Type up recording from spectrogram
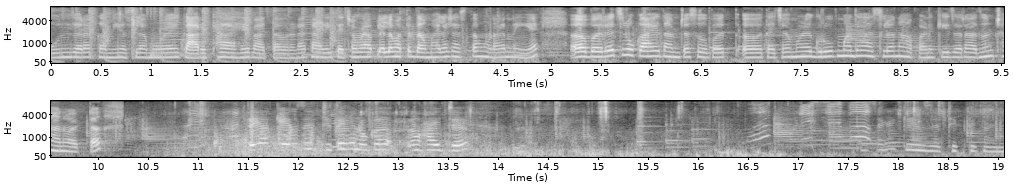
ऊन जरा कमी असल्यामुळे गारठा आहे वातावरणात आणि त्याच्यामुळे आपल्याला मात्र दमायला जास्त होणार नाही आहे बरेच लोक आहेत आमच्यासोबत त्याच्यामुळे ग्रुपमध्ये असलं ना आपण की जरा अजून छान वाटतं. ते या केव्ज आहेत जिथे हे लोक राहायचे सगळे केव्ज आहेत ठिकठिकाणी.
